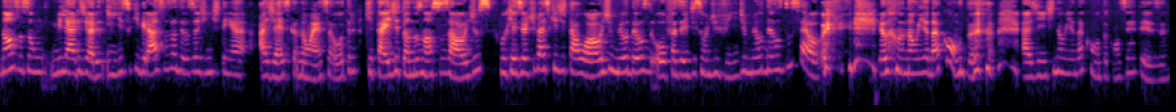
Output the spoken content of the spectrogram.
nossa, são milhares de horas. E isso que, graças a Deus, a gente tem a, a Jéssica, não essa outra, que tá editando os nossos áudios. Porque se eu tivesse que editar o áudio, meu Deus, ou fazer edição de vídeo, meu Deus do céu. eu não ia dar conta. A gente não ia dar conta, com certeza.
